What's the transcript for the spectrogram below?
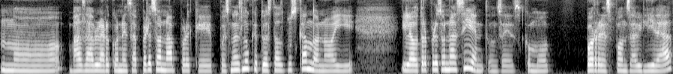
no vas a hablar con esa persona porque pues no es lo que tú estás buscando, ¿no? Y, y la otra persona sí, entonces como por responsabilidad,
